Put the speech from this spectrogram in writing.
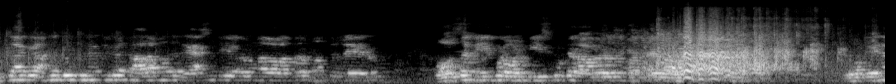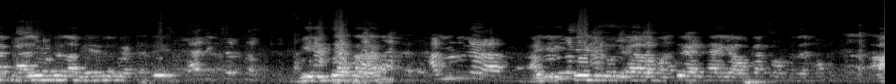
కూడా అన్న చెప్పినట్లుగా చాలా మంది రేషన్ డీలర్ ఉన్న వాళ్ళందరూ మంత్రులు లేరు. బహుశా నేను కూడా ఒకటి తీసుకుంటే రాబోయే రోజు మంత్రి ఒకవేళ ఖాళీ ఉంటే నా పేరు మీద పెట్టండి. మీరు ఇచ్చేస్తారా? అది మంత్రి అంటే అయ్యే అవకాశం ఉంటుందేమో. ఆ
